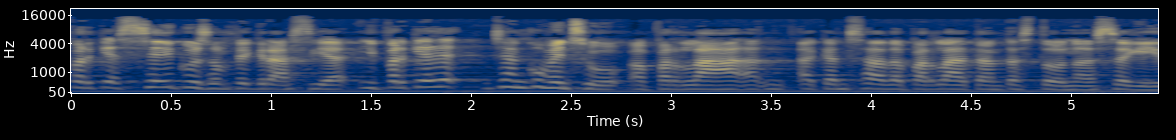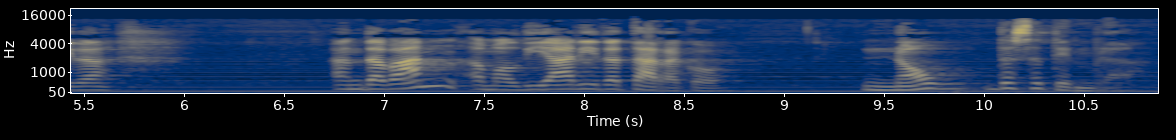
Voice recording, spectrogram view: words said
perquè sé que us han fet gràcia i perquè ja en començo a parlar, a cansar de parlar tanta estona seguida. Endavant amb el diari de Tàrraco. 9 de setembre.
